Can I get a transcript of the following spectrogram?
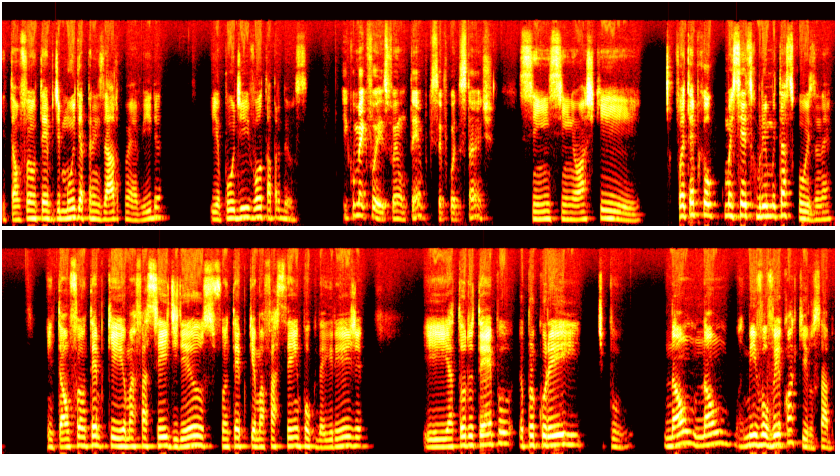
Então foi um tempo de muito aprendizado para minha vida e eu pude voltar para Deus. E como é que foi isso? Foi um tempo que você ficou distante? Sim, sim. Eu acho que foi o tempo que eu comecei a descobrir muitas coisas, né? Então foi um tempo que eu me afastei de Deus, foi um tempo que eu me afastei um pouco da igreja e a todo tempo eu procurei, tipo, não não me envolver com aquilo, sabe?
